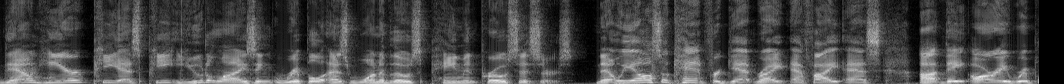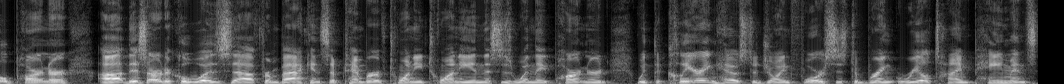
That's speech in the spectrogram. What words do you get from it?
Down here, PSP utilizing Ripple as one of those payment processors. Now, we also can't forget, right, FIS, uh, they are a Ripple partner. Uh, this article was uh, from back in September of 2020, and this is when they partnered with the clearinghouse to join forces to bring real-time payments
